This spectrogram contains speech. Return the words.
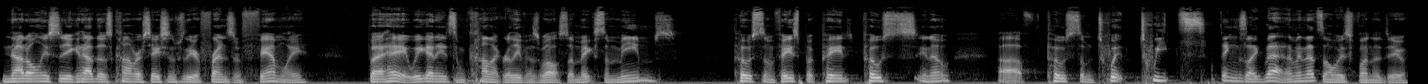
not only so you can have those conversations with your friends and family, but hey, we gotta need some comic relief as well. So make some memes, post some Facebook page posts, you know, uh, post some twi- tweets, things like that. I mean, that's always fun to do.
